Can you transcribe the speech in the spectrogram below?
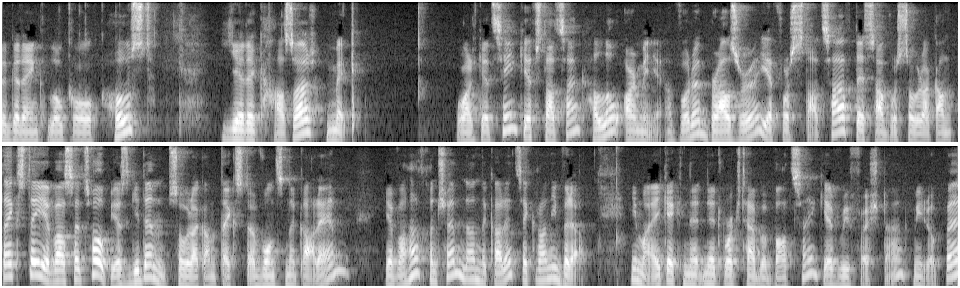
կգրենք localhost 3001 ուղարկեցինք եւ ստացանք hello armenia, որը browser-ը երբ որ ստացավ, տեսավ որ սովորական տեքստ է եւ ասաց հոп, ես գիտեմ սովորական տեքստը ոնց նկարեմ եւ ահա խնդրեմ նա նկարեց էկրանի վրա։ Հիմա եկեք network tab-ը բացենք եւ refresh տանք մի րոպե։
